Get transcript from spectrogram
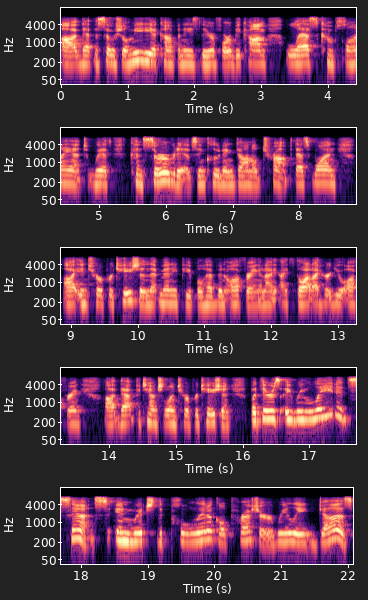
uh, that the social media companies therefore become less compliant with conservatives, including Donald Trump. That's one uh, interpretation that many people have been offering. And I, I thought I heard you offering uh, that potential interpretation. But there's a related sense in which the political pressure really does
